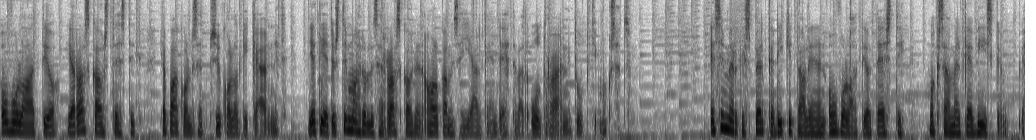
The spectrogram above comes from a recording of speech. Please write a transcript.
ovulaatio- ja raskaustestit ja pakolliset psykologikäynnit. Ja tietysti mahdollisen raskauden alkamisen jälkeen tehtävät ultraäänitutkimukset. Esimerkiksi pelkkä digitaalinen ovulaatiotesti maksaa melkein 50.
